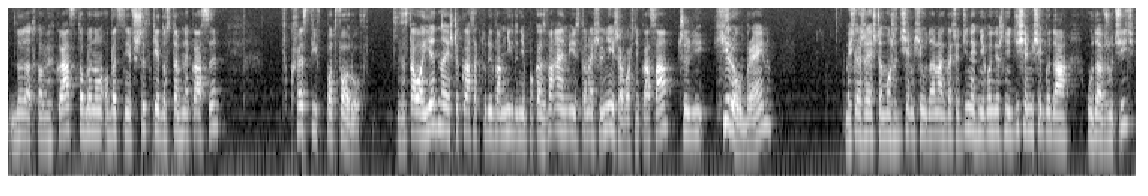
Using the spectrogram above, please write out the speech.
dodatkowych klas. To będą obecnie wszystkie dostępne klasy w kwestii potworów. Została jedna jeszcze klasa, której Wam nigdy nie pokazywałem i jest to najsilniejsza właśnie klasa, czyli Hero Brain. Myślę, że jeszcze może dzisiaj mi się uda nagrać odcinek, niekoniecznie dzisiaj mi się go da, uda wrzucić,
